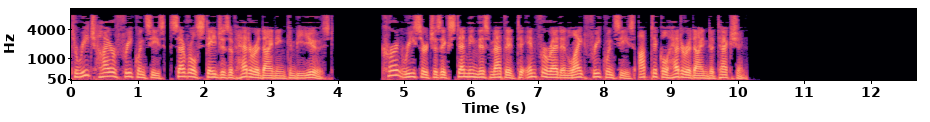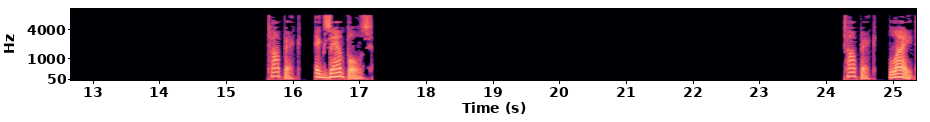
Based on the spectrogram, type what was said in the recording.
To reach higher frequencies, several stages of heterodyning can be used. Current research is extending this method to infrared and light frequencies optical heterodyne detection. Examples Light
